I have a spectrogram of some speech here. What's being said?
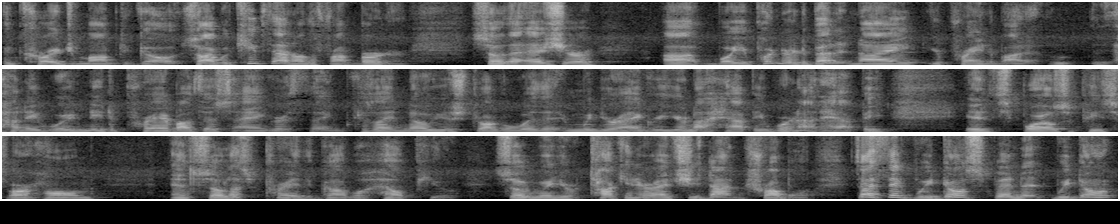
encourage mom to go. So I would keep that on the front burner so that as you're uh, well, you're putting her to bed at night, you're praying about it. Honey, we need to pray about this anger thing because I know you struggle with it. And when you're angry, you're not happy. We're not happy. It spoils a piece of our home. And so let's pray that God will help you. So when you're talking to her and she's not in trouble. I think we don't spend it, we don't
